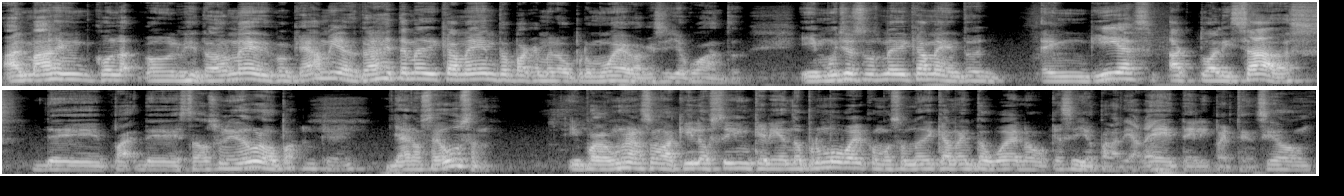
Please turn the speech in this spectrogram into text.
al margen con, la- con el visitador médico, que, ah, mira, traje este medicamento para que me lo promueva, qué sé yo cuánto. Y muchos de esos medicamentos en guías actualizadas de, de Estados Unidos y Europa ya no se usan. Y por alguna razón aquí lo siguen queriendo promover como son medicamentos buenos, qué sé yo, para diabetes, la hipertensión.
